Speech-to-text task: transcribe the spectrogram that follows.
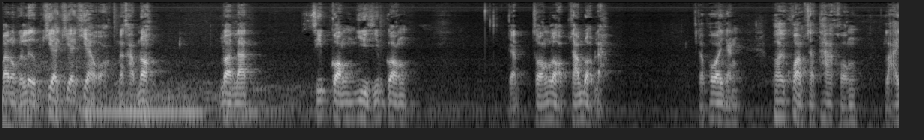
บ้านหนองก็เริ่มเคลียร์เคลียร์เคลียร์ออกนะครับเนาะรอดลัดสิบกองยี่สิบกอง กัสองรอบสามรอบแล้วก็เพราะว่าหยัง เพราะความศรัทธาของหลาย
